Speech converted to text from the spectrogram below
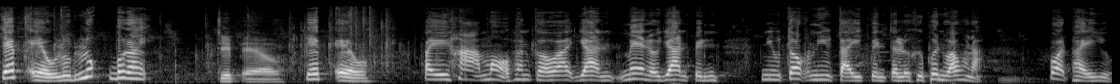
เจ็บเอวลุลุกบ่ได้เจ็บแอลเจ็บเอว ไปหาหมอเพันก็ว่าย่านแม่เราย่านเป็น นิ้วตอกนิ้วไตเป็นตะเลยคือเพื่อนเว้าหั่นน่ะ ปลอดภัยอยู่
